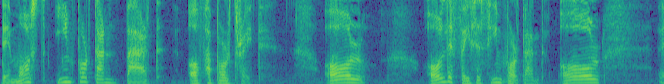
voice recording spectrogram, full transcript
the most important part of a portrait. All, all the faces important, all uh,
